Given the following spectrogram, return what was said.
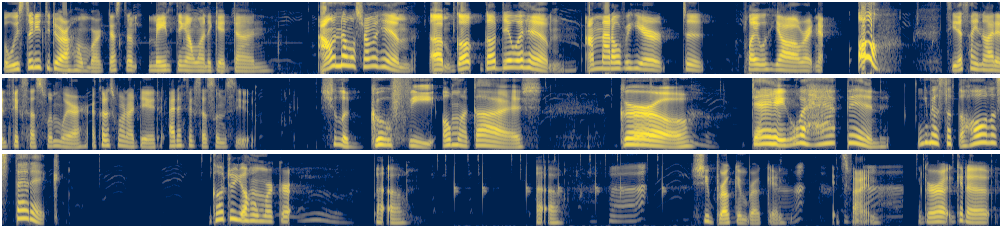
But we still need to do our homework. That's the main thing I want to get done. I don't know what's wrong with him. Um, go go deal with him. I'm not over here to play with y'all right now. Oh! See, that's how you know I didn't fix her swimwear. I could have sworn I did. I didn't fix her swimsuit. She looked goofy. Oh my gosh. Girl. Dang, what happened? You messed up the whole aesthetic. Go do your homework, girl. Uh-oh. Uh-oh. Uh-huh. She broken, broken. Uh-huh. It's fine. Girl, get up.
